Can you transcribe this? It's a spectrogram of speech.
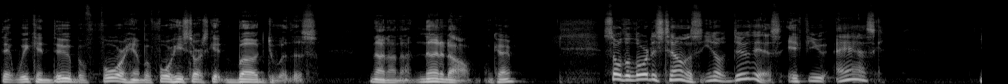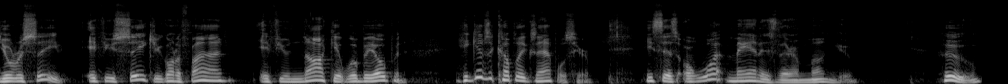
that we can do before him before he starts getting bugged with us. No, no, no, none at all. Okay. So the Lord is telling us, you know, do this. If you ask, you'll receive. If you seek, you're going to find. If you knock, it will be open. He gives a couple of examples here. He says, Or what man is there among you who,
